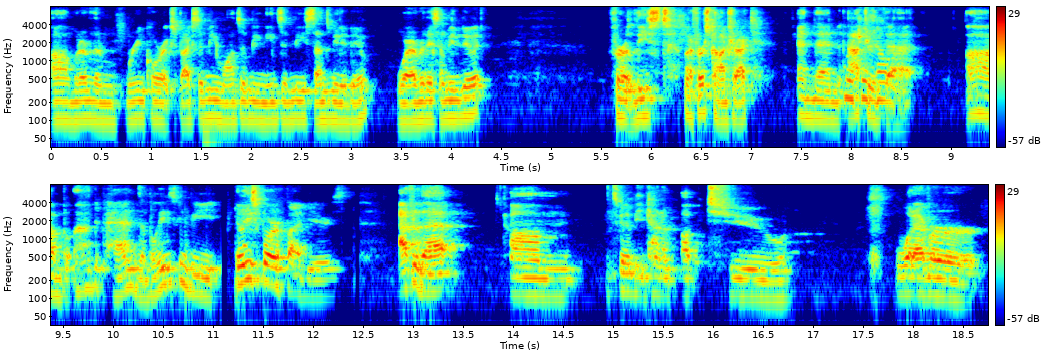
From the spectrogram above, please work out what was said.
Um, whatever the Marine Corps expects of me, wants of me, needs of me, sends me to do, wherever they send me to do it, for at least my first contract. And then Which after is how long? that, uh, it depends. I believe it's going to be at least four or five years. After that, um, it's going to be kind of up to whatever.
